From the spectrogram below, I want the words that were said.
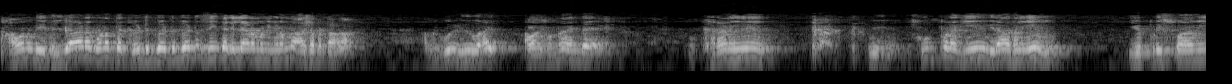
அவனுடைய கல்யாண குணத்தை கேட்டு கேட்டு கேட்டு சீத்தை கல்யாணம் பண்ணிக்கணும்னு ஆசைப்பட்டாளா அப்படி போய் இதுவாய் அவ சொன்னா இந்த கரணையும் சூப்பனகையும் விராதனையும் எப்படி சுவாமி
